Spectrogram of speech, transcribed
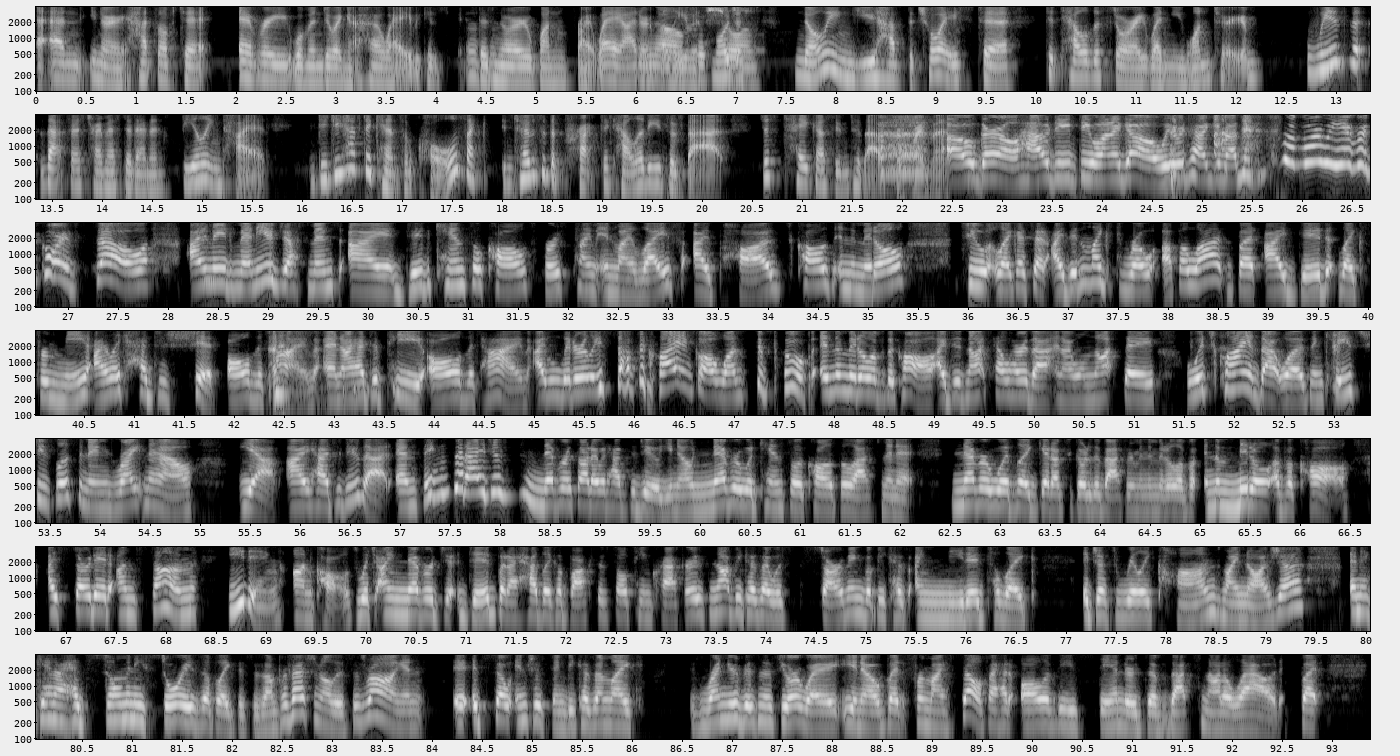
and, you know, hats off to every woman doing it her way because mm-hmm. there's no one right way. I don't no, believe it's more sure. just knowing you have the choice to to tell the story when you want to. With that first trimester then and feeling tired, did you have to cancel calls? Like in terms of the practicalities of that, just take us into that for a moment. Oh, girl, how deep do you want to go? We were talking about this before we hit record. So I made many adjustments. I did cancel calls first time in my life. I paused calls in the middle to like I said, I didn't like throw up a lot, but I did like for me, I like had to shit all the time and I had to pee all the time. I literally stopped a client call once to poop in the middle of the call. I did not tell her that and I will not say which client that was in case she's listening right now. Yeah, I had to do that. And things that I just never thought I would have to do, you know, never would cancel a call at the last minute never would like get up to go to the bathroom in the middle of a, in the middle of a call. I started on some eating on calls, which I never j- did, but I had like a box of saltine crackers, not because I was starving, but because I needed to like it just really calmed my nausea. And again, I had so many stories of like, this is unprofessional, this is wrong. And it, it's so interesting because I'm like, run your business your way, you know. But for myself, I had all of these standards of that's not allowed. But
